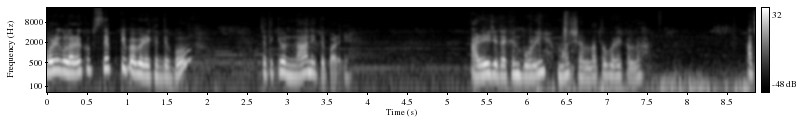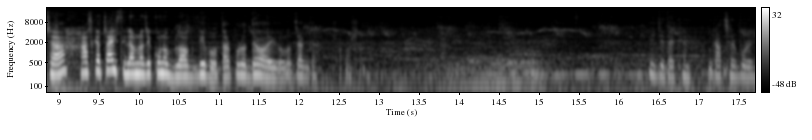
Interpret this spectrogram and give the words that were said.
বড়িগুলারে খুব সেফটিভাবে রেখে দেব, যাতে কেউ না নিতে পারে। আর এই যে দেখেন বড়ি মার্শাল্লাহ তো বারেকাল্লাহ আচ্ছা আজকে চাইছিলাম না যে কোনো ব্লগ দেব, তারপরও দেওয়া হয়ে গেলো যাজ্ঞা সমস্যা নেই। এই যে দেখেন গাছের বড়ি।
